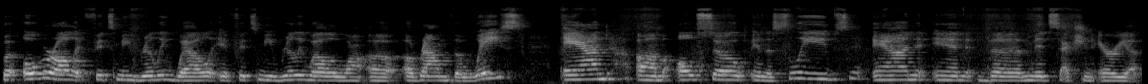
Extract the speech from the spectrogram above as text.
But overall, it fits me really well. It fits me really well along, uh, around the waist and um, also in the sleeves and in the midsection area.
